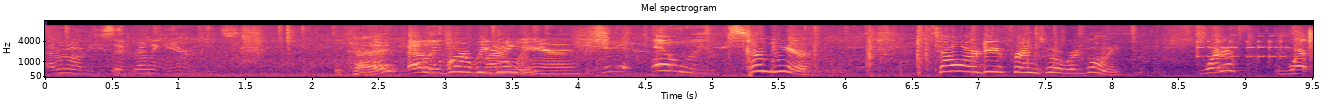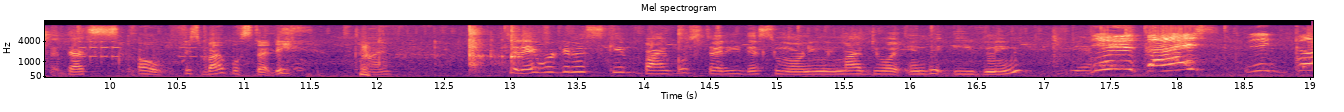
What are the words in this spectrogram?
I don't know. He said running errands. Okay. Ellie, where are we going? errands. Errands. Come here. Tell our dear friends where we're going. What if what that's oh, it's Bible study time. Today we're gonna skip Bible study this morning. We might do it in the evening. Here, guys, we go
